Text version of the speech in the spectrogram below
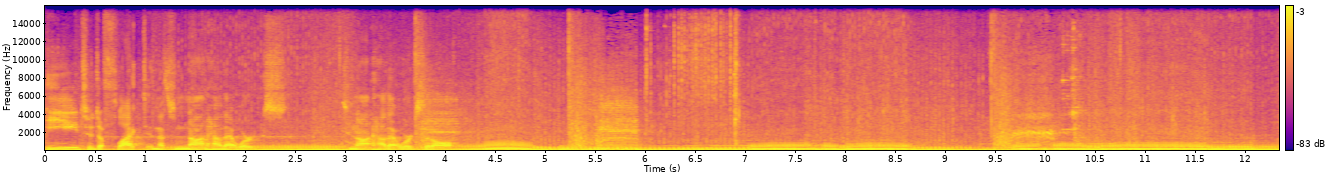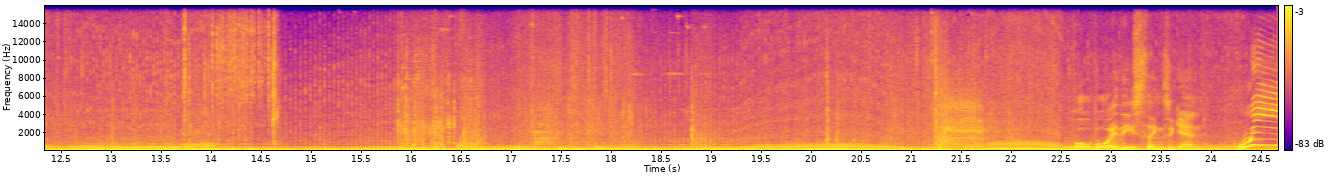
E to deflect, and that's not how that works. It's not how that works at all. Oh boy, these things again. Whee!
